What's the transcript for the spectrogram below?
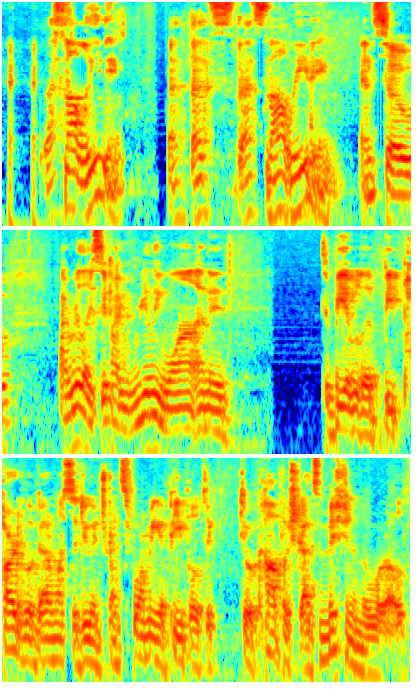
that's not leading. That, that's that's not leading. And so I realized if I really wanted to be able to be part of what God wants to do in transforming a people to, to accomplish God's mission in the world,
